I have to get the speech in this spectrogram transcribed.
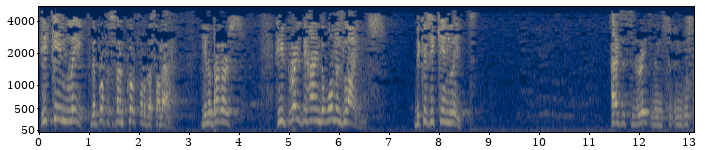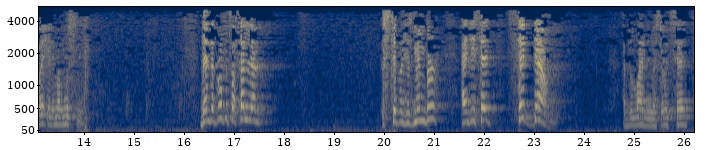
he came late. The Prophet ﷺ called for the Salah. You know, brothers, he prayed behind the woman's lines because he came late. As it's narrated in, in Sahih Imam Muslim. Then the Prophet ﷺ stepped on his minbar and he said, Sit down. Abdullah ibn Mas'ud said,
